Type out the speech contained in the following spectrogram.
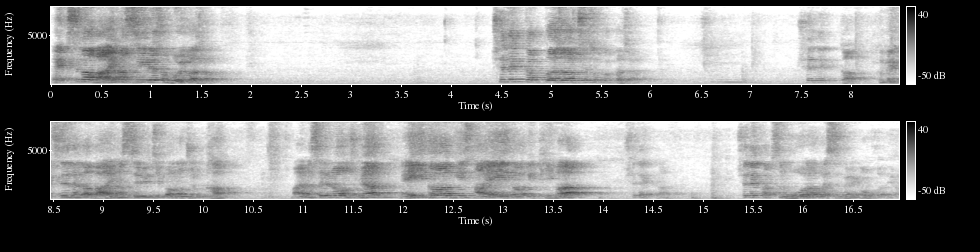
x가 마이너스 1에서 뭘 가져? 최대값 가져, 최소값 가져? 최대값. 그럼 x에다가 마이너스 1 집어넣어준 값. 마이너스 1 넣어주면 a 더하기 4a 더하기 b가 최대값. 최대값은 5라고 했으니까 이거 5가 돼요.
